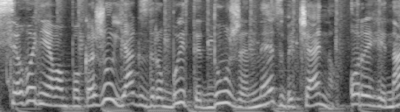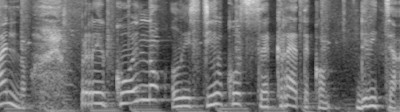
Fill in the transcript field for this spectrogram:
Сьогодні я вам покажу, як зробити дуже незвичайну, оригінальну, прикольну листівку з секретиком. Дивіться,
